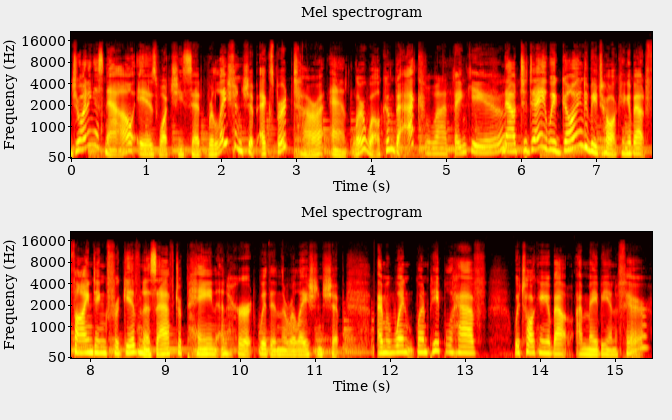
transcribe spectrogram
Joining us now is what she said relationship expert Tara Antler. Welcome back. Thank you. Now, today we're going to be talking about finding forgiveness after pain and hurt within the relationship. I mean, when when people have, we're talking about uh, maybe an affair.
